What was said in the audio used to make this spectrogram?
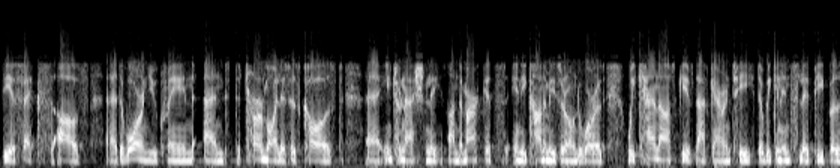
the effects of the war in Ukraine and the turmoil it has caused uh, internationally on the markets, in economies around the world. We cannot give that guarantee that we can insulate people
